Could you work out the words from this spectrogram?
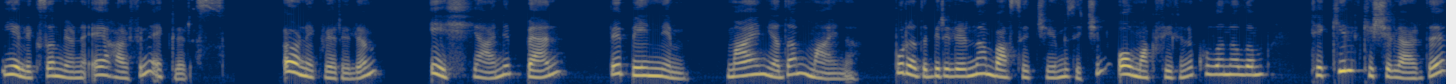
iyilik zamirine e harfini ekleriz. Örnek verelim. Ich yani ben ve benim, mein ya da meine. Burada birilerinden bahsedeceğimiz için olmak fiilini kullanalım. Tekil kişilerde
